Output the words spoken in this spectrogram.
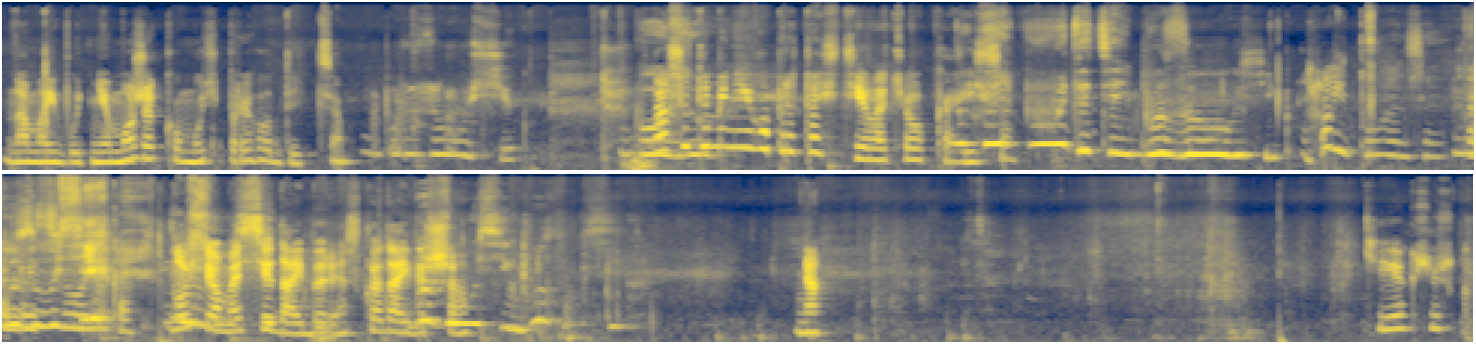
На майбутнє може комусь пригодиться. Бузусик. Нащо ти мені його притастила, цього кейса? буде цей бузусик? Ой, боже, Бузусик. Ну все, Мась, сідай, бери, складай вірша. Бузусик, бузусик. На. Кексюшка.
